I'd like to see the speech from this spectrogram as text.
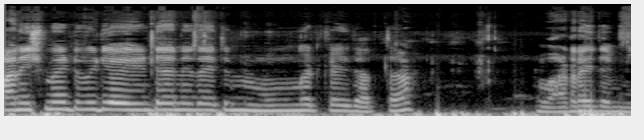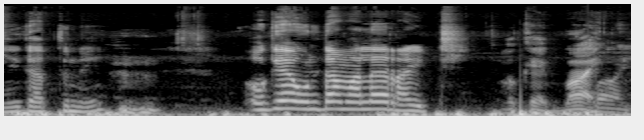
పనిష్మెంట్ వీడియో ఏంటి అనేది అయితే మేము ముంగటికి అయితే వస్తా వాటర్ అయితే మీకు వస్తున్నాయి. ఓకే ఉంటాం అలా రైట్ ఓకే బాయ్ బాయ్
